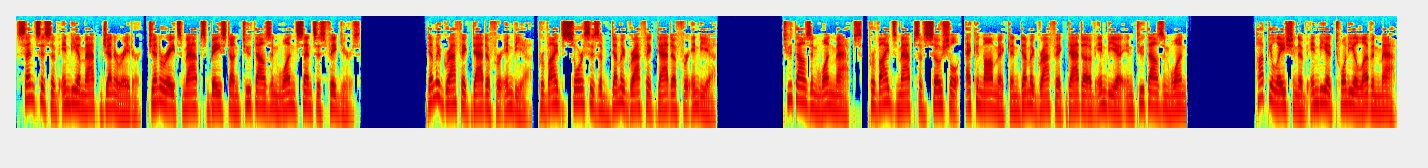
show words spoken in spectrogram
Census of India Map Generator, generates maps based on 2001 census figures. Demographic data for India, provides sources of demographic data for India. 2001 Maps, provides maps of social, economic and demographic data of India in 2001 Population of India 2011 Map,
